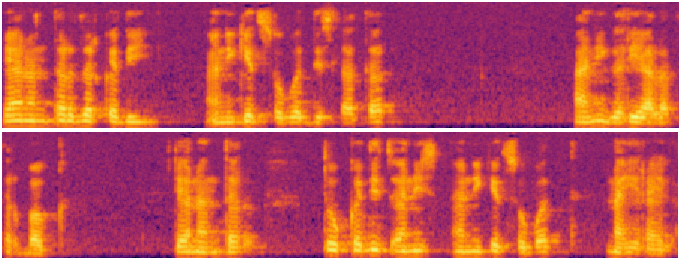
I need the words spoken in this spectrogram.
यानंतर जर कधी अनिकेत सोबत दिसला तर? आणि घरी आला तर बघ. त्यानंतर तो कधीच अनि अनिकेत सोबत नाही राहिला.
